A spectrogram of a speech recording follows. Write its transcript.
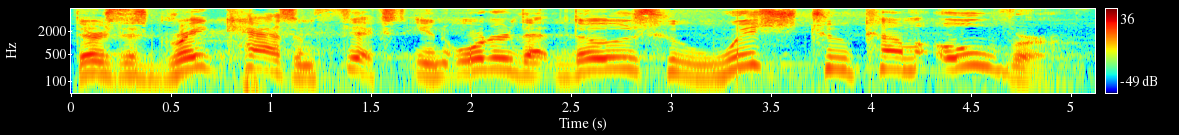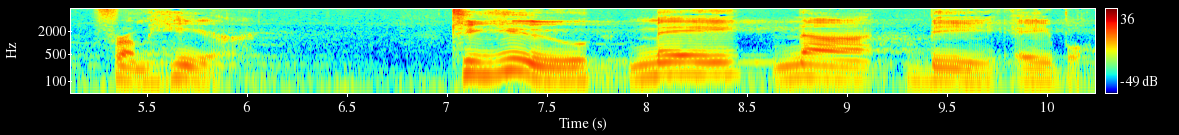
There's this great chasm fixed in order that those who wish to come over from here to you may not be able.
